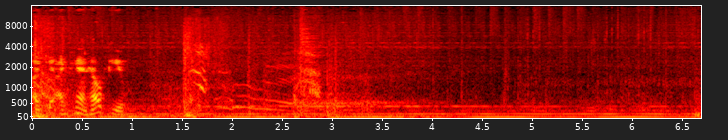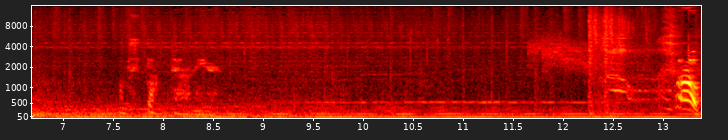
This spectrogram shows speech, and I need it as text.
I can't, I can't help you. I'm stuck down here. Oh!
